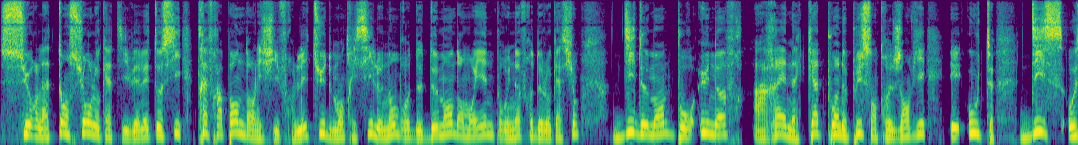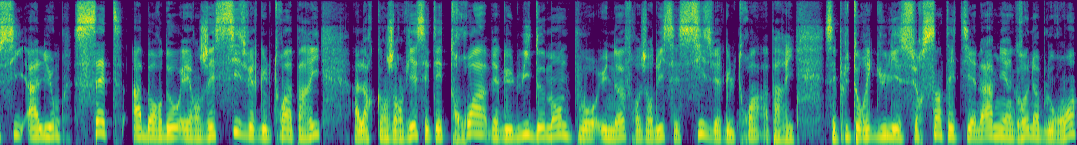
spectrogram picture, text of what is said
Sur la tension locative, elle est aussi très frappante dans les chiffres. L'étude montre ici le nombre de demandes en moyenne pour une offre de location. 10 demandes pour une offre à Rennes, 4 points de plus entre janvier et août. 10 aussi à Lyon, 7 à Bordeaux et Angers, 6,3 à Paris, alors qu'en janvier c'était 3,8 demandes pour une offre. Aujourd'hui c'est 6,3 à Paris. C'est plutôt régulier sur Saint-Étienne, Amiens, Grenoble ou Rouen,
